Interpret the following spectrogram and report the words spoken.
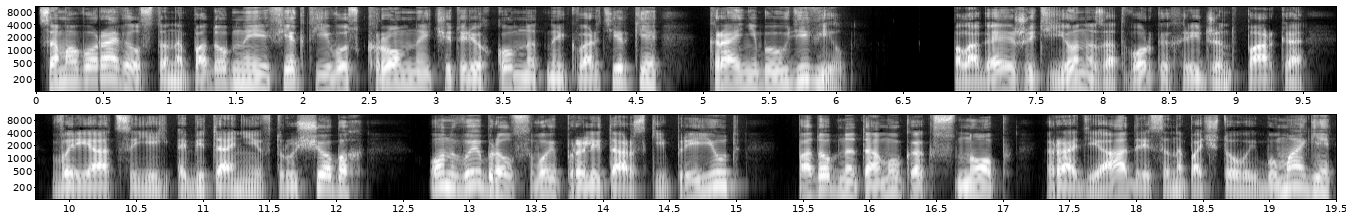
Самого Равилстона подобный эффект его скромной четырехкомнатной квартирки крайне бы удивил. Полагая житье на затворках Риджент-парка вариацией обитания в трущобах, он выбрал свой пролетарский приют, подобно тому, как сноб ради адреса на почтовой бумаге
